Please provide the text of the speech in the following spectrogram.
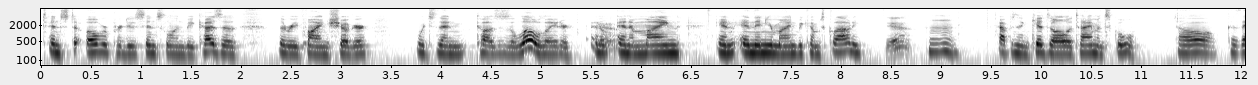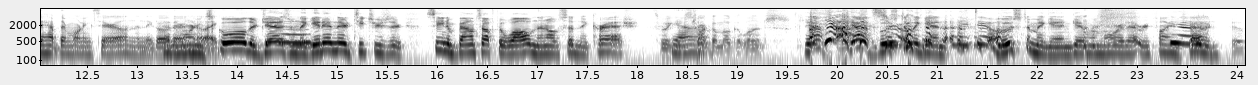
tends to overproduce insulin because of the refined sugar, which then causes a low later, and, Yeah. a, and a mind, and, and then your mind becomes cloudy. yeah. Hmm. Happens in kids all the time in school. Oh, because they have their morning cereal and then they go In the morning they're like, school, they're jazzed when they get in there. Teachers are seeing them bounce off the wall, and then all of a sudden they crash. So we get Yeah. chocolate milk at lunch. Yeah, yeah, boost them again. They do. Boost them again. Give them more of that refined Yeah. food, Yep.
